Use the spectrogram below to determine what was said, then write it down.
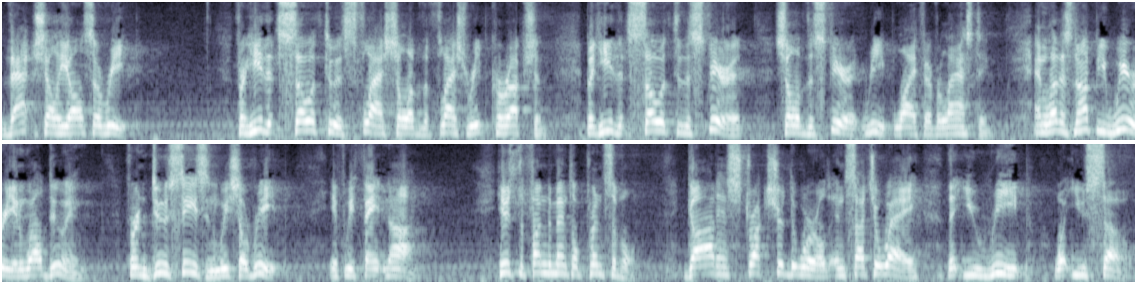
that shall he also reap. For he that soweth to his flesh shall of the flesh reap corruption, but he that soweth to the Spirit shall of the Spirit reap life everlasting. And let us not be weary in well doing. For in due season we shall reap if we faint not. Here's the fundamental principle God has structured the world in such a way that you reap what you sow.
